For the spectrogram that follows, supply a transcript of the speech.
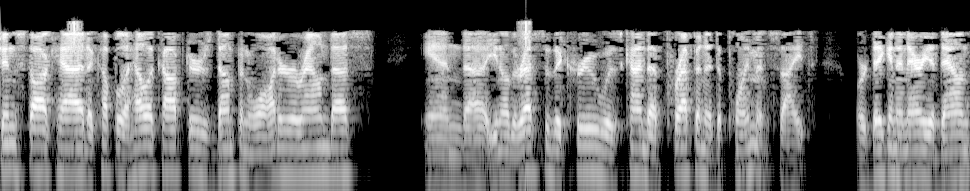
Shinstock had a couple of helicopters dumping water around us and uh, you know the rest of the crew was kind of prepping a deployment site or digging an area down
